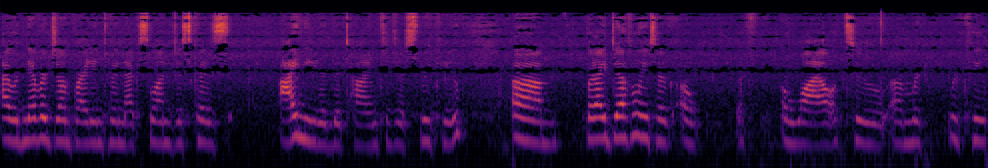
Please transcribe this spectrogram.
I would never jump right into a next one just because I needed the time to just recoup. Um, but I definitely took a, a while to um, re- recoup.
